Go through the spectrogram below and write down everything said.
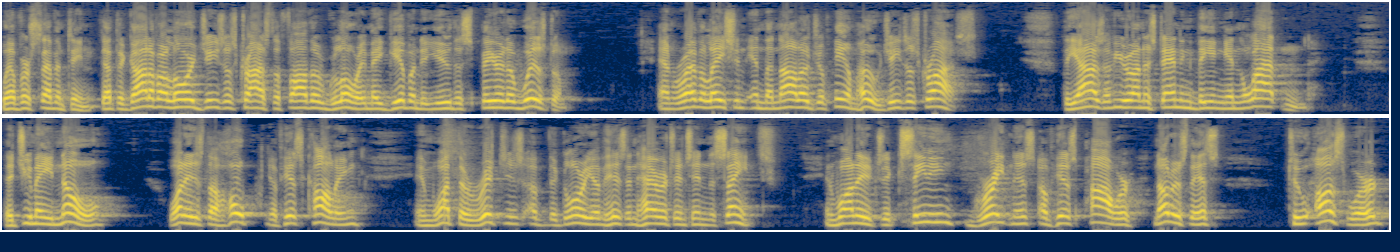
well, verse 17, that the God of our Lord Jesus Christ, the Father of glory, may give unto you the spirit of wisdom and revelation in the knowledge of Him, who? Jesus Christ the eyes of your understanding being enlightened, that you may know what is the hope of his calling and what the riches of the glory of his inheritance in the saints and what is exceeding greatness of his power. Notice this to usward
